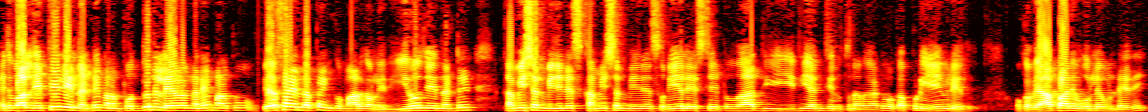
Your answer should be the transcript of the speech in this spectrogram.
అయితే వాళ్ళు చెప్పేది ఏంటంటే మనం పొద్దున్నే లేవంగానే మనకు వ్యవసాయం తప్ప ఇంకో మార్గం లేదు. ఈ రోజు ఏంటంటే commission business commission business real estate అది ఇది అని తిరుగుతున్నారు కాబట్టి ఒకప్పుడు ఏమీ లేదు. ఒక వ్యాపారి ఊళ్ళో ఉండేది.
